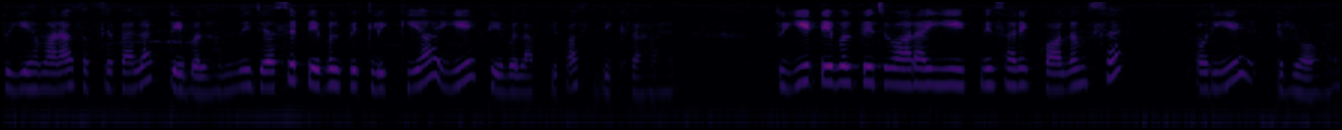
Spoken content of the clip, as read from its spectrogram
तो ये हमारा सबसे पहला टेबल हमने जैसे टेबल पे क्लिक किया, ये टेबल आपके पास दिख रहा है. तो ये टेबल पे जो आ रहा है, ये इतने सारे कॉलम्स है और ये रो है.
